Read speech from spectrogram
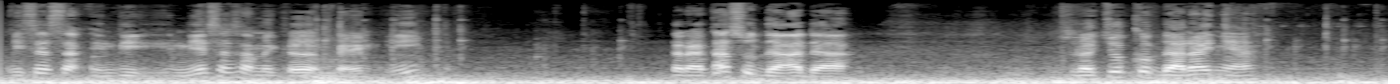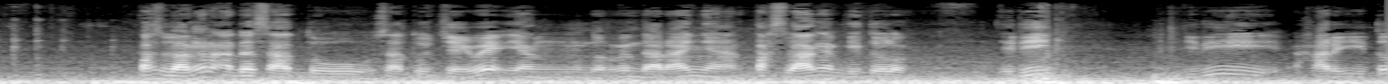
Ini saya ini saya sampai ke PMI ternyata sudah ada sudah cukup darahnya pas banget ada satu satu cewek yang menurunkan darahnya. Pas banget gitu loh. Jadi jadi hari itu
